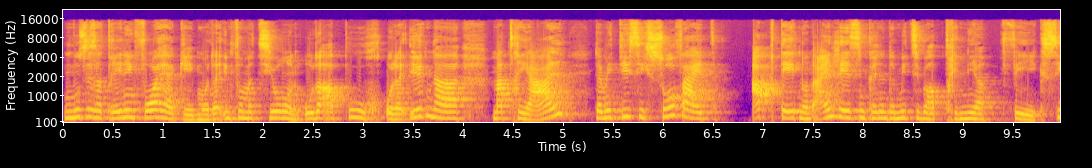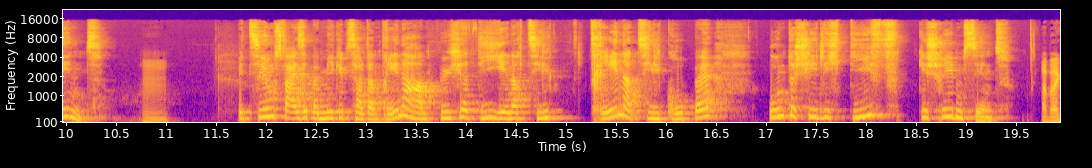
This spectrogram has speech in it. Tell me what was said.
muss es ein Training vorher geben oder Information oder ein Buch oder irgendein Material, damit die sich so weit updaten und einlesen können, damit sie überhaupt trainierfähig sind. Hm. Beziehungsweise bei mir gibt's halt dann Trainerhandbücher, die je nach Ziel, Trainerzielgruppe unterschiedlich tief geschrieben sind. Aber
